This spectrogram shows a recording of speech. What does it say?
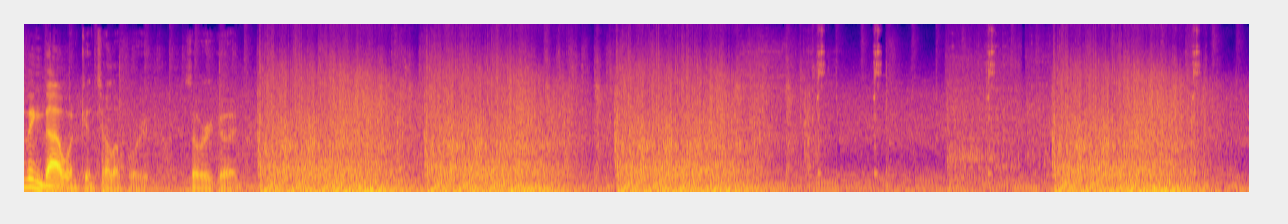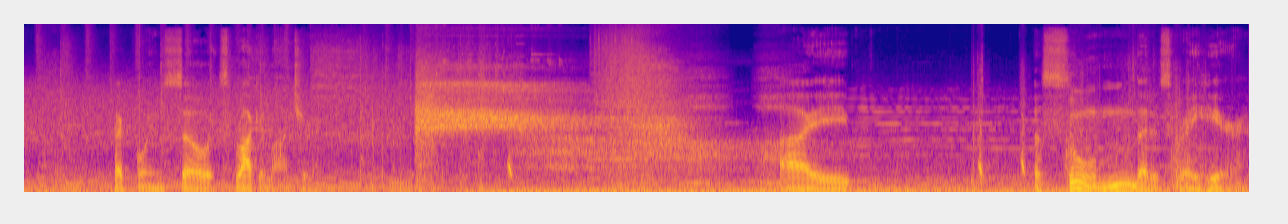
Don't think that one can teleport, so we're good. Checkpoints, so it's rocket launcher. I assume that it's right here.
